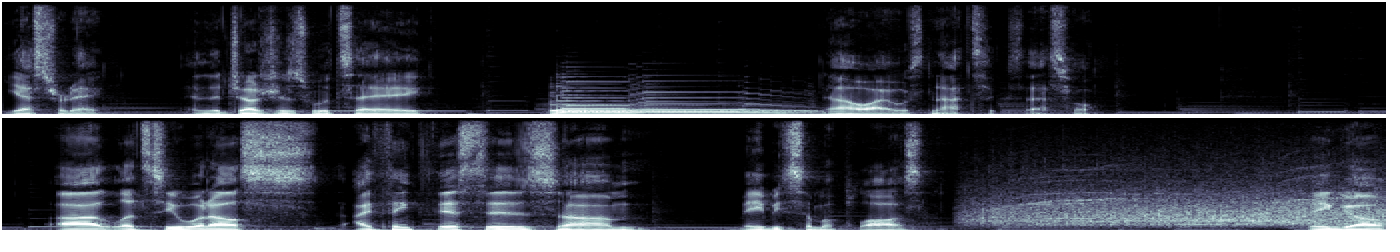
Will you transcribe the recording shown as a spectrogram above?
yesterday? And the judges would say, no, I was not successful. Uh, let's see what else. I think this is um, maybe some applause. Bingo.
